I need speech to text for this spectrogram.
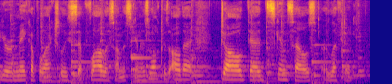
your makeup will actually sit flawless on the skin as well because all that dull, dead skin cells are lifted.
